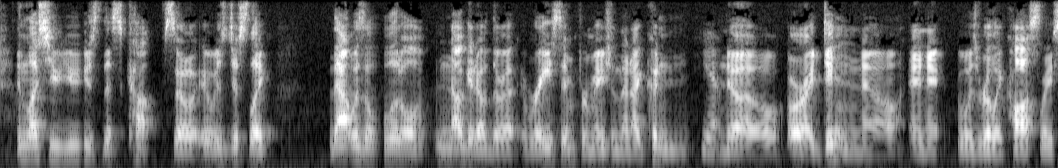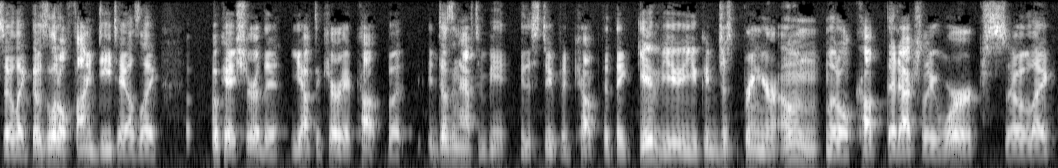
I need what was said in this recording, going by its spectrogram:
unless you use this cup. So it was just like that was a little nugget of the race information that I couldn't Yep. know or I didn't know, and it was really costly. So like those little fine details, like okay, sure that you have to carry a cup, but it doesn't have to be the stupid cup that they give you. You could just bring your own little cup that actually works. So like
